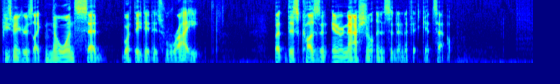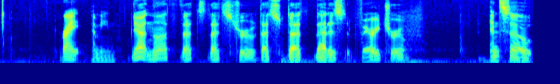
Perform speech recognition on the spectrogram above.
Peacemaker is like, "No one said what they did is right, but this causes an international incident if it gets out." Right? I mean, Yeah, no, that's that's, that's true. That's that that is very true. and so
